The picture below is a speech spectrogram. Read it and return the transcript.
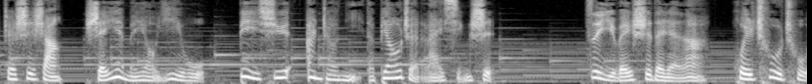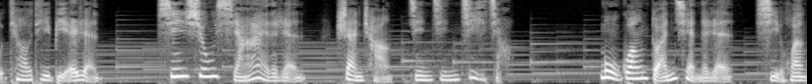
这世上谁也没有义务。必须按照你的标准来行事。自以为是的人啊，会处处挑剔别人；心胸狭隘的人，擅长斤斤计较；目光短浅的人，喜欢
